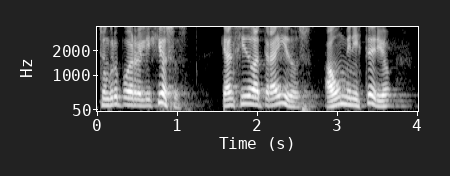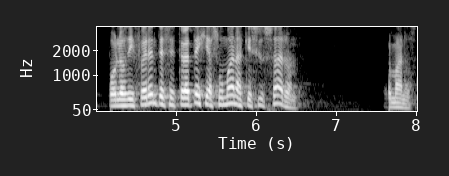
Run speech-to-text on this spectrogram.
Es un grupo de religiosos que han sido atraídos a un ministerio por las diferentes estrategias humanas que se usaron hermanos.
